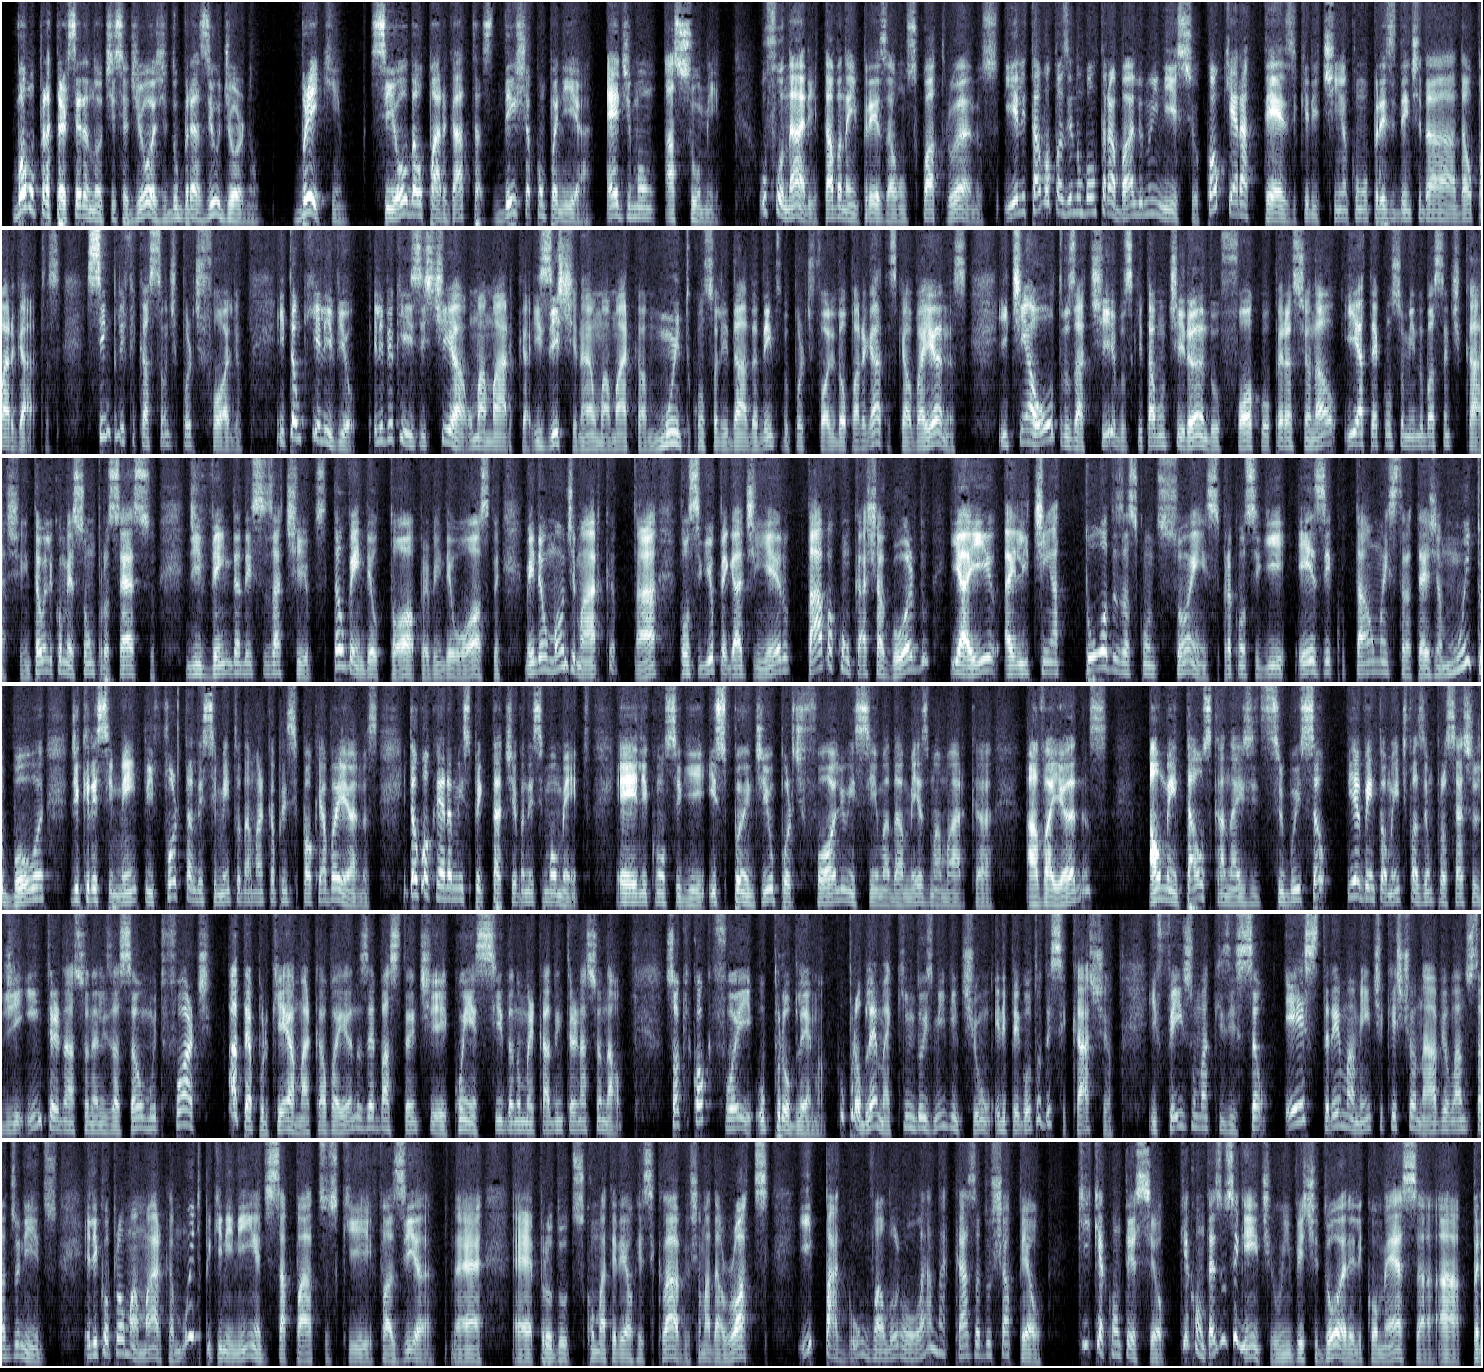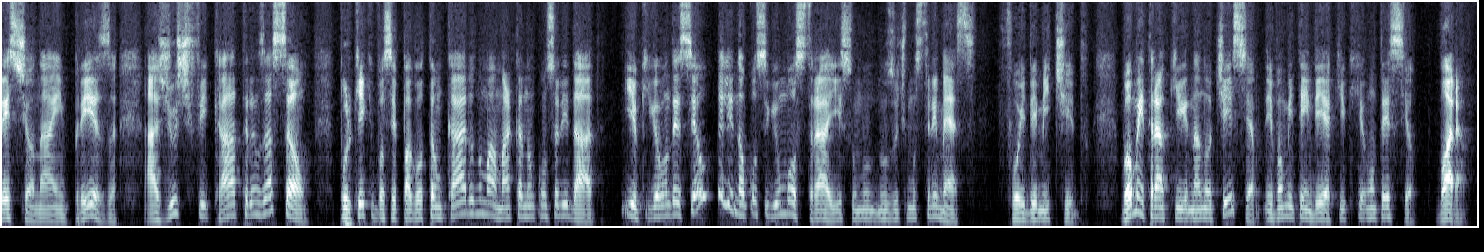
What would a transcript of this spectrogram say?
Vamos para a terceira notícia de hoje do Brasil Journal. Breaking. CEO da Alpargatas deixa a companhia. Edmond assume. O Funari estava na empresa há uns quatro anos e ele estava fazendo um bom trabalho no início. Qual que era a tese que ele tinha como presidente da, da Alpargatas? Simplificação de portfólio. Então, o que ele viu? Ele viu que existia uma marca, existe né, uma marca muito consolidada dentro do portfólio da Alpargatas, que é a Havaianas, e tinha outros ativos que estavam tirando o foco operacional e até consumindo bastante caixa. Então, ele começou um processo de venda desses ativos. Então, vendeu Topper, vendeu Austin, vendeu um monte de marca, tá? conseguiu pegar dinheiro dinheiro, estava com caixa gordo e aí ele tinha todas as condições para conseguir executar uma estratégia muito boa de crescimento e fortalecimento da marca principal que é a Havaianas. Então, qual era a minha expectativa nesse momento? É ele conseguir expandir o portfólio em cima da mesma marca Havaianas, aumentar os canais de distribuição e eventualmente fazer um processo de internacionalização muito forte, até porque a marca Havaianas é bastante conhecida no mercado internacional. Só que qual que foi o problema? O problema é que em 2021 ele pegou todo esse caixa e fez uma aquisição extremamente questionável lá nos Estados Unidos. Ele comprou uma marca muito pequenininha de sapatos que fazia né, é, produtos com material reciclável, chamada Rots, e pagou um valor lá na casa do chapéu que, que aconteceu? O que acontece é o seguinte: o investidor ele começa a pressionar a empresa a justificar a transação. Por que, que você pagou tão caro numa marca não consolidada? E o que, que aconteceu? Ele não conseguiu mostrar isso no, nos últimos trimestres. Foi demitido. Vamos entrar aqui na notícia e vamos entender aqui o que, que aconteceu. Bora!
